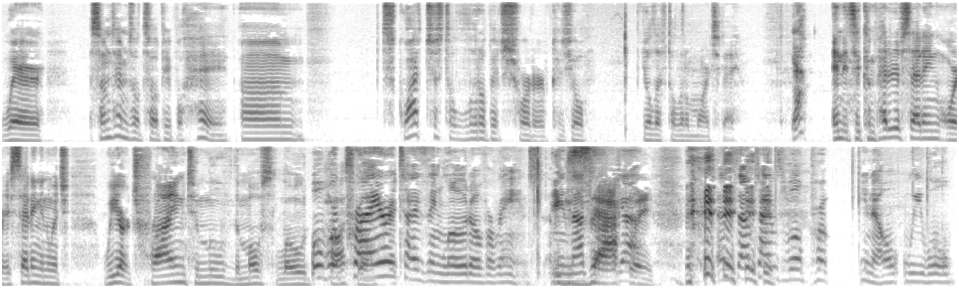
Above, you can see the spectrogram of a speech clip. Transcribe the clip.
where sometimes I'll tell people, "Hey, um, squat just a little bit shorter because you'll you'll lift a little more today." Yeah. And it's a competitive setting or a setting in which we are trying to move the most load Well, we're possible. prioritizing load over range. I mean, exactly. That's, yeah. and sometimes we'll, pro, you know, we will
